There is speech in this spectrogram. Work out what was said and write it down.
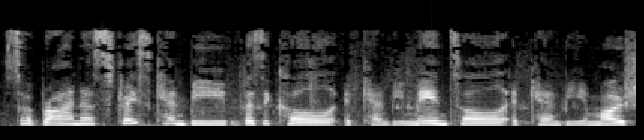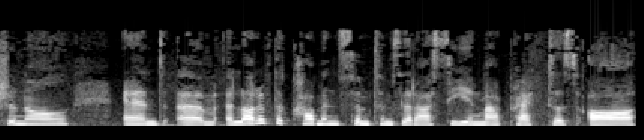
So, Brianna, stress can be physical, it can be mental, it can be emotional, and um, a lot of the common symptoms that I see in my practice are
